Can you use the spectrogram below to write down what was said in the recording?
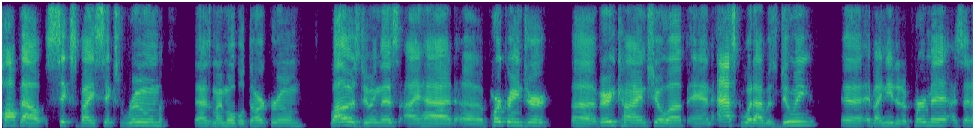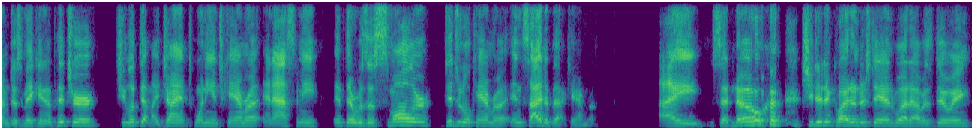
pop out six by six room as my mobile dark room. While I was doing this, I had a park ranger, uh, very kind, show up and ask what I was doing. Uh, if I needed a permit, I said, I'm just making a picture. She looked at my giant 20 inch camera and asked me if there was a smaller digital camera inside of that camera. I said no. she didn't quite understand what I was doing.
